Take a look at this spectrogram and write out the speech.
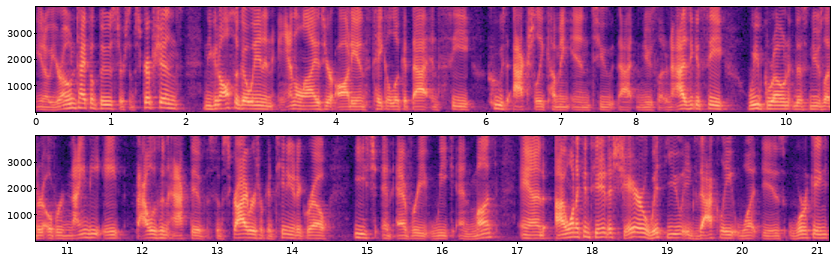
you know your own type of boosts or subscriptions. And you can also go in and analyze your audience, take a look at that, and see who's actually coming into that newsletter. Now, as you can see, we've grown this newsletter to over 98,000 active subscribers. We're continuing to grow each and every week and month. And I want to continue to share with you exactly what is working.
